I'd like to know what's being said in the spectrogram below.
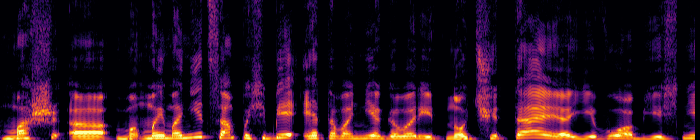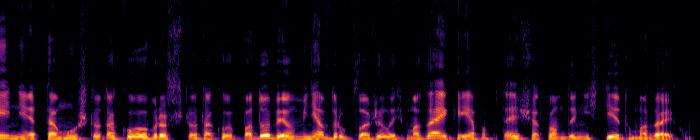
Маш... э, Маймонид сам по себе этого не говорит, но читая его объяснение тому, что такое образ, что такое подобие, у меня вдруг сложилась мозаика, и я попытаюсь сейчас вам донести эту мозаику.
